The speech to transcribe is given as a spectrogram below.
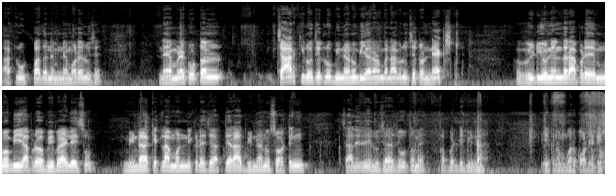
આટલું ઉત્પાદન એમને મળેલું છે. ને એમણે ટોટલ ચાર કિલો જેટલું ભીંડાનું બિયારણ બનાવેલું છે. તો નેક્સ્ટ વિડીયોની અંદર આપણે એમનો બી આપણે અભિપ્રાય લઈશું. ભીંડા કેટલા મન નીકળે છે? અત્યારે આ ભીંડાનું શોર્ટિંગ ચાલી રહેલું છે. આ જો તમે કબડ્ડી ભીંડા એક નંબર ક્વોલિટી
